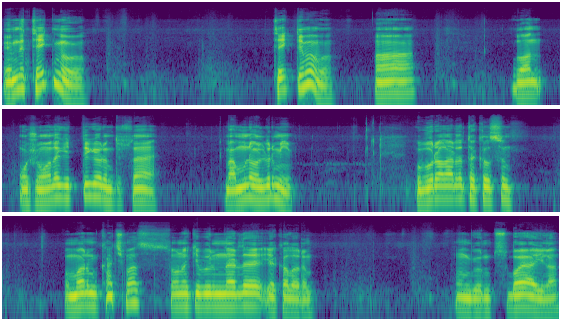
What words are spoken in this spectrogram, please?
Hem de tek mi o? Tek değil mi bu? Aa. Ulan hoşuma da gitti görüntüsü ha. Ben bunu öldürmeyeyim. Bu buralarda takılsın. Umarım kaçmaz. Sonraki bölümlerde yakalarım. Oğlum görüntüsü bayağı iyi lan.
